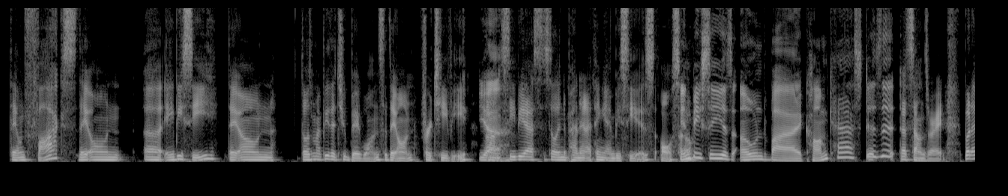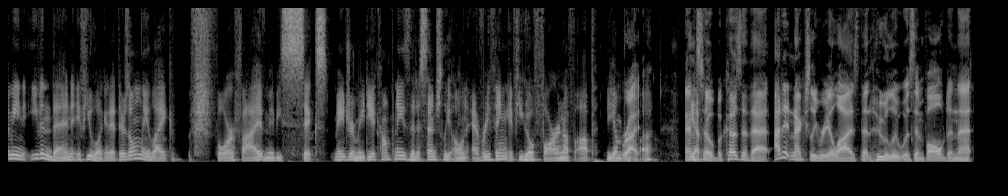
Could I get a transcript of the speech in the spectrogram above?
they own Fox, they own uh, ABC, they own those might be the two big ones that they own for TV. Yeah. Um, CBS is still independent. I think NBC is also. NBC is owned by Comcast, is it? That sounds right. But I mean, even then, if you look at it, there's only like four or five, maybe six major media companies that essentially own everything if you go far enough up the umbrella. Right. And yep. so, because of that, I didn't actually realize that Hulu was involved in that.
